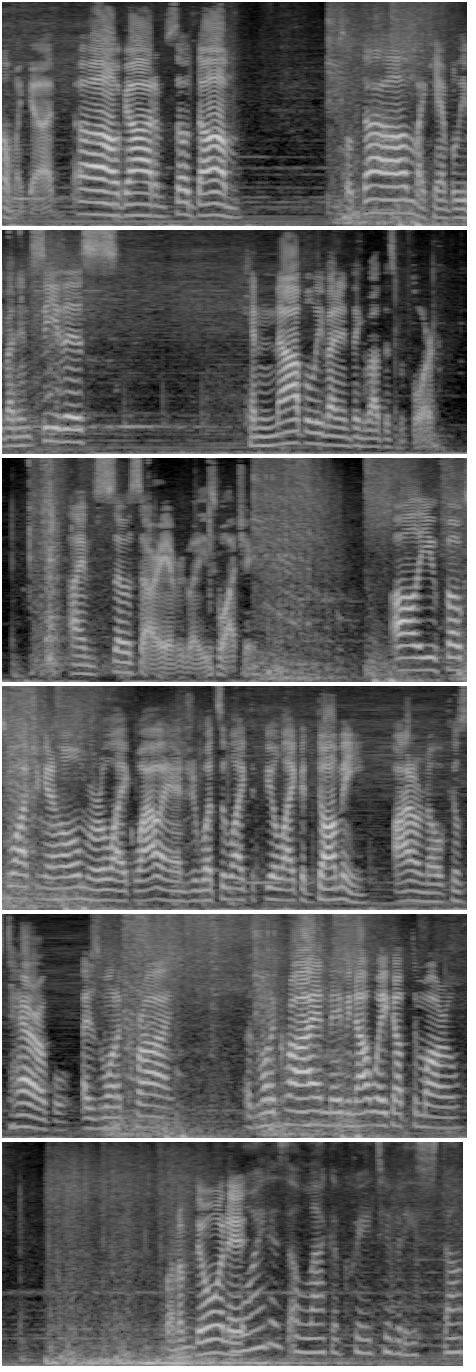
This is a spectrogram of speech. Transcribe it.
Oh my god. Oh god, I'm so dumb. So dumb. I can't believe I didn't see this. Cannot believe I didn't think about this before. I'm so sorry everybody who's watching. All you folks watching at home are like, wow, Andrew, what's it like to feel like a dummy? I don't know, it feels terrible. I just want to cry. I just want to cry and maybe not wake up tomorrow. But I'm doing it. Why does a lack of creativity stop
